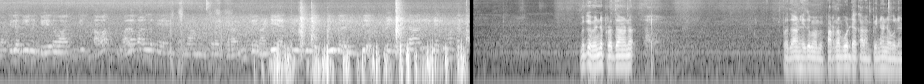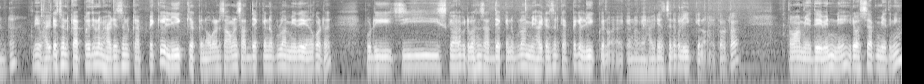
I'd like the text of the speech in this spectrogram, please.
වැටිලා තියෙන ඡේදවාදයෙන් තවත් බලපල්ලට යෑම කරන්නේ ඒ රජයේ ඇතුළේ තියෙන යුද්ධේ මේ නිලධාරී ගැටුමට මේක වෙන්න ප්‍රධාන ප්‍රධාන හේතුව මම පරණ බෝඩ් එක අරන් පෙන්නන්න ඕගලන්ට. මේ හයිටෙන්ෂන් කැප් එක තියෙනවා. මේ හයිටෙන්ෂන් කැප් එකේ ලීක් එකක් එනවා. ඕගලන්ට සාමාන්‍ය සද්දයක් එන්න පුළුවන් මේ දේ වෙනකොට. පොඩි චීස් ගාලා පිටපස්සෙන් සද්දයක් එන්න පුළුවන්. මේ හයිටෙන්ෂන් කැප් එක ලීක් වෙනවා. ඒ කියන්නේ මේ හයිටෙන්ෂන් එක ලීක් වෙනවා. ඒතරට තමයි මේ දේ වෙන්නේ. ඊට පස්සේ අපි මෙතනින්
